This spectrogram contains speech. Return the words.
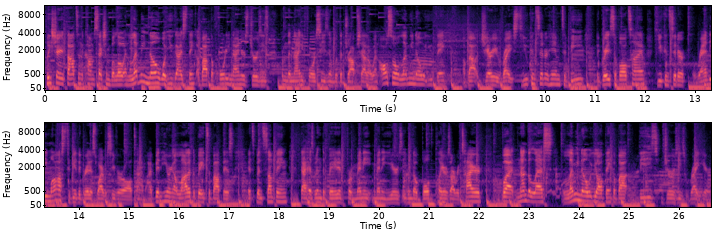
Please share your thoughts in the comment section below and let me know what you guys think about the 49ers jerseys from the 94 season with the drop shadow. And also let me know what you think about Jerry Rice. Do you consider him to be the greatest of all time? Do you consider Randy Moss to be the greatest wide receiver of all time? I've been hearing a lot of debates about this. It's been something that has been debated for many, many years, even though both players are retired. But nonetheless, let me know what y'all think about these jerseys right here.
